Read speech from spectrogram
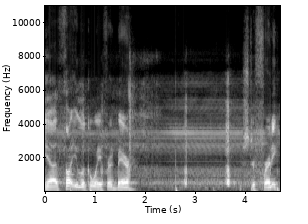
Yeah, I thought you look away, Fredbear. Mr. Freddy.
